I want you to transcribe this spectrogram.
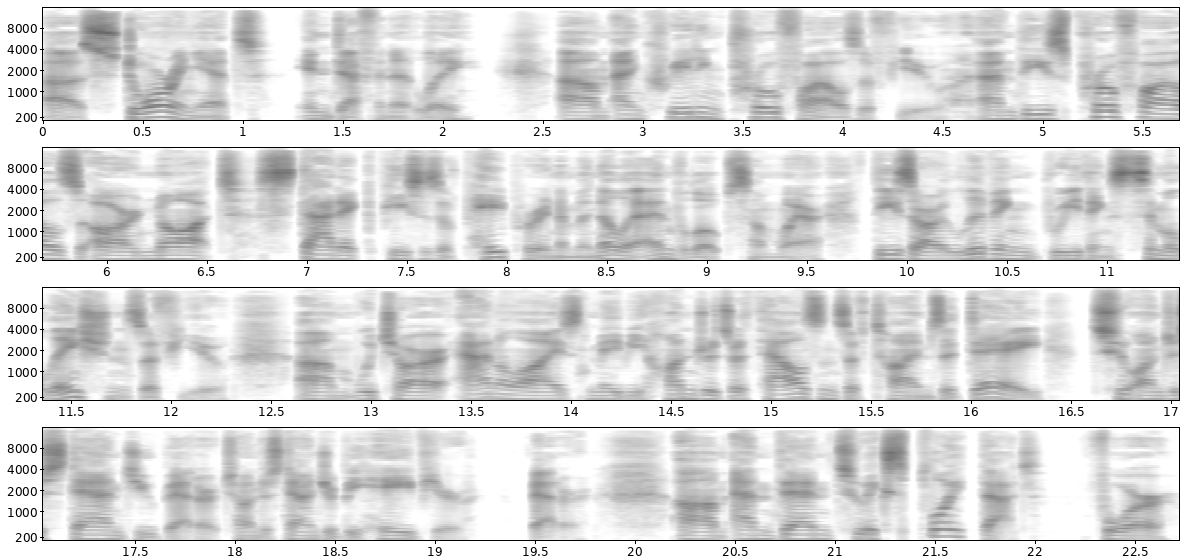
uh, storing it indefinitely. Um, and creating profiles of you. And these profiles are not static pieces of paper in a manila envelope somewhere. These are living, breathing simulations of you, um, which are analyzed maybe hundreds or thousands of times a day to understand you better, to understand your behavior better, um, and then to exploit that for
